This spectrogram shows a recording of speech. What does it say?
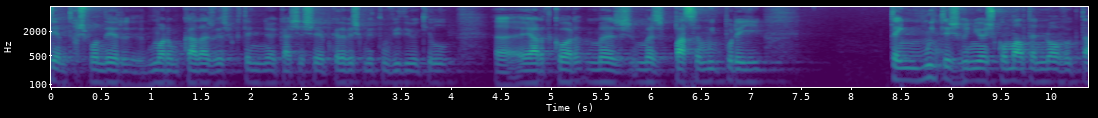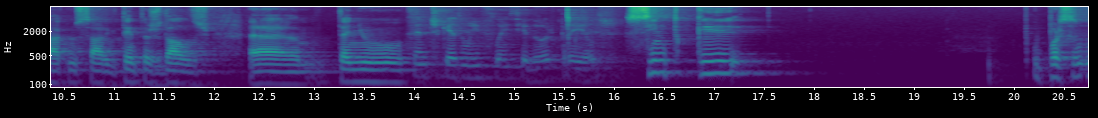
tento responder, demora um bocado às vezes porque tenho a caixa cheia, porque cada vez que meto um vídeo aquilo uh, é hardcore, mas, mas passa muito por aí. tenho muitas reuniões com malta nova que está a começar e tento ajudá-los. Uh, tenho. Sentes que és um influenciador para eles? Sinto que. O person...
